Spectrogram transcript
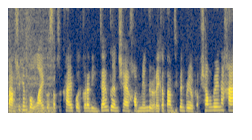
ฝากช่วยกันกดไลค์ กด subscribe กดกระดิ่งแจ้งเตือนแชร์คอมเมนต์หรืออะไรก็ตามที่เป็นประโยชน์กับช่องด้วยนะคะ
